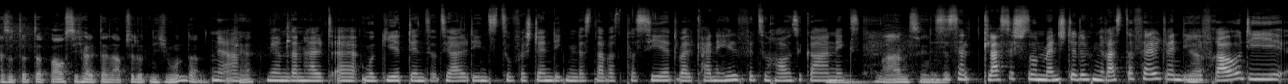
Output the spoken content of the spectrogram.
also da, da brauchst du dich halt dann absolut nicht wundern. ja. Okay? Wir haben dann halt äh, urgiert, den Sozialdienst zu verständigen, dass da was passiert, weil keine Hilfe zu Hause, gar Mhm. nichts. Wahnsinn. Das ist halt klassisch so ein Mensch, der durch ein Raster fällt, wenn die Ja. Frau, die äh,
